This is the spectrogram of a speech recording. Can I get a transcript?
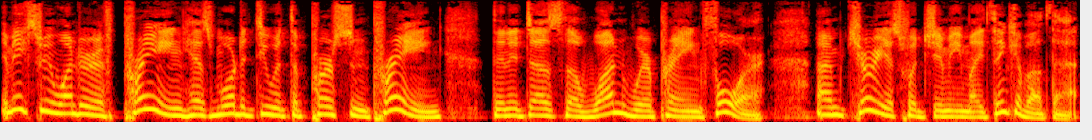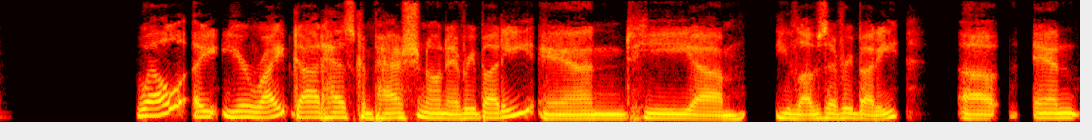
It makes me wonder if praying has more to do with the person praying than it does the one we're praying for. I'm curious what Jimmy might think about that. Well, uh, you're right. God has compassion on everybody, and he um, he loves everybody. Uh, and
